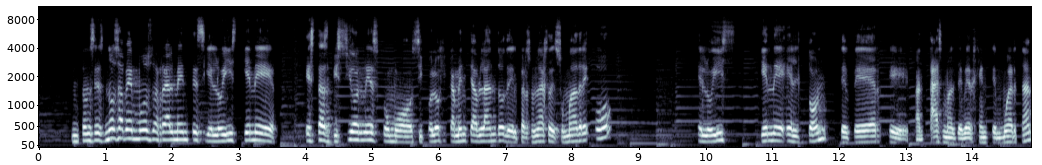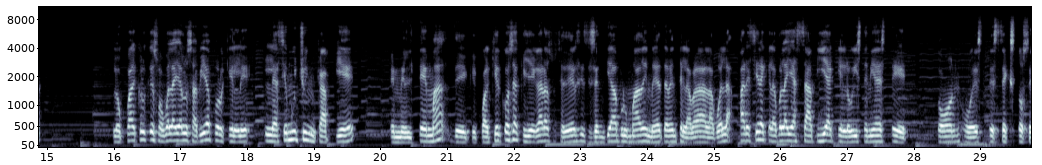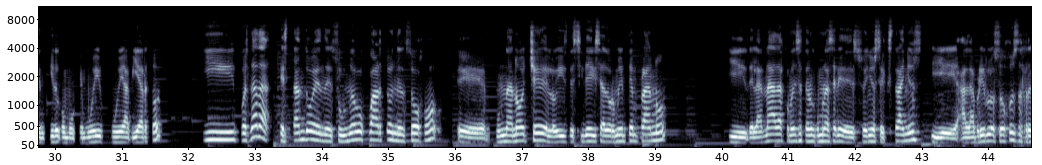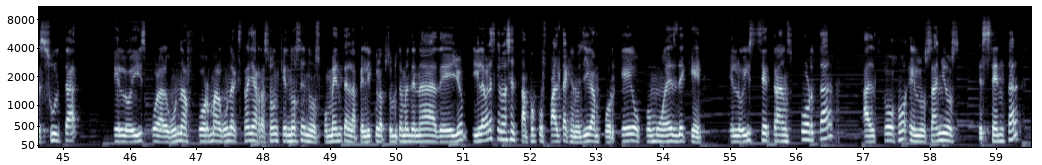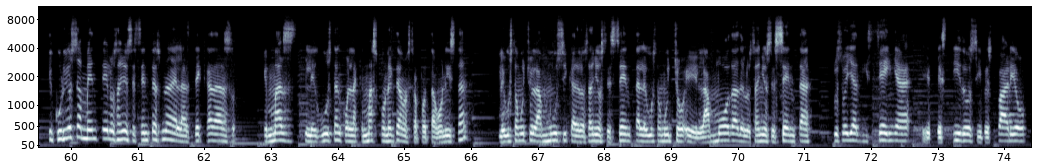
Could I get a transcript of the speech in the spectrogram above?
Entonces no sabemos realmente si Eloís tiene estas visiones como psicológicamente hablando del personaje de su madre o Eloís tiene el ton de ver eh, fantasmas, de ver gente muerta, lo cual creo que su abuela ya lo sabía porque le, le hacía mucho hincapié en el tema de que cualquier cosa que llegara a suceder, si se sentía abrumada, inmediatamente le hablaba a la abuela. Pareciera que la abuela ya sabía que Lois tenía este ton o este sexto sentido como que muy, muy abierto. Y pues nada, estando en su nuevo cuarto en el Soho, eh, una noche Lois decide irse a dormir temprano y de la nada comienza a tener como una serie de sueños extraños y al abrir los ojos resulta Eloís por alguna forma, alguna extraña razón que no se nos comenta en la película absolutamente nada de ello. Y la verdad es que no hace tampoco falta que nos digan por qué o cómo es de que Eloís se transporta al Soho en los años 60. Y curiosamente los años 60 es una de las décadas que más le gustan, con la que más conecta a nuestra protagonista. Le gusta mucho la música de los años 60, le gusta mucho eh, la moda de los años 60. Incluso ella diseña eh, vestidos y vestuario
